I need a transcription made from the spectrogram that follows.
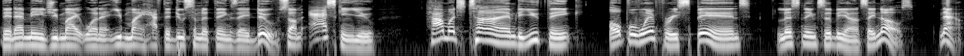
then that means you might want to, you might have to do some of the things they do. So I'm asking you, how much time do you think Oprah Winfrey spends listening to Beyonce Knowles. Now,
